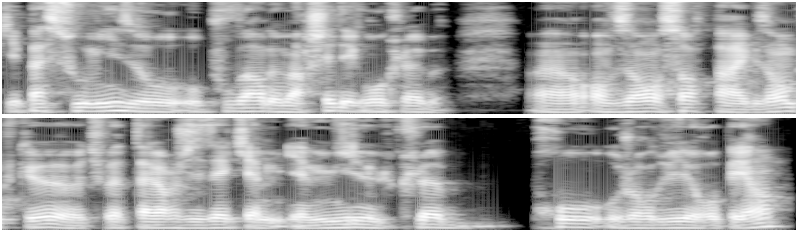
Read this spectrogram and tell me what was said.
qui est pas soumise au, au pouvoir de marché des gros clubs, euh, en faisant en sorte par exemple que, tu vois tout à l'heure je disais qu'il y, y a 1000 clubs pro aujourd'hui européens,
